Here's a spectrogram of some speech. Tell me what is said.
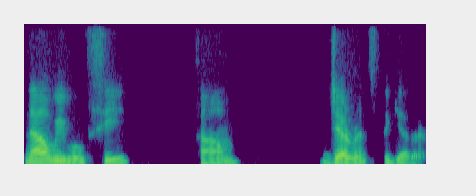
Now we will see some gerunds together.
